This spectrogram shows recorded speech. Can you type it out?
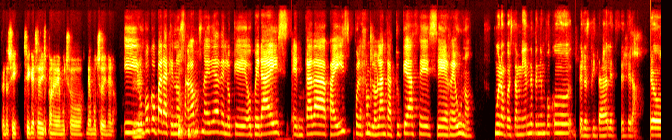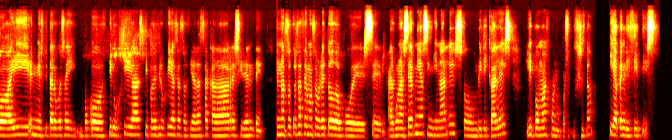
Pero sí, sí que se dispone de mucho, de mucho dinero. Y un poco para que nos hagamos una idea de lo que operáis en cada país, por ejemplo, Blanca, ¿tú qué haces de R1? Bueno, pues también depende un poco del hospital, etcétera. Pero ahí en mi hospital pues hay un poco cirugías, tipos de cirugías asociadas a cada residente. Nosotros hacemos sobre todo pues eh, algunas hernias inguinales o umbilicales, lipomas, bueno, por supuesto, y apendicitis.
